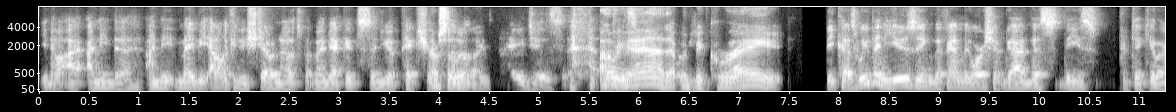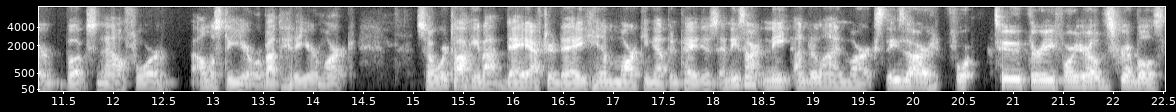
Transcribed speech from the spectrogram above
you know I, I, need to i need maybe i don't know if you do show notes but maybe i could send you a picture Absolutely. of some of these pages oh yeah. That would be great. Because we've been using the family worship guide this these particular books now for almost a year we're about to hit a year mark so we're talking about day after day, him marking up in pages. And these aren't neat underlined marks. These are four, two, three, four year old scribbles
